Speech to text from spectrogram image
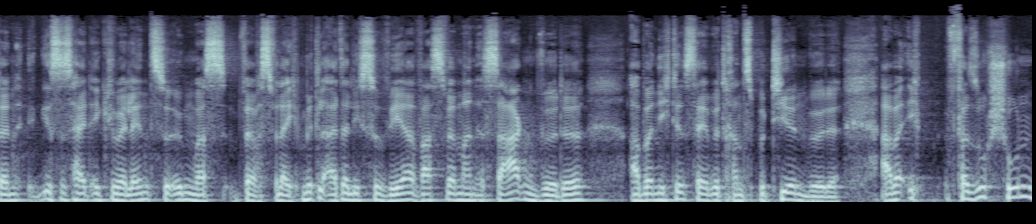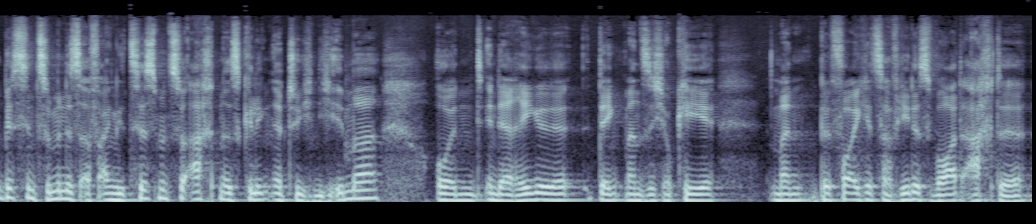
dann ist es halt äquivalent zu irgendwas, was vielleicht mittelalterlich so wäre, was, wenn man es sagen würde, aber nicht dasselbe transportieren würde. Aber ich versuche schon ein bisschen zumindest auf Anglizismen zu achten. Es gelingt natürlich nicht immer und in der Regel denkt man sich, okay, man, bevor ich jetzt auf jedes Wort achte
